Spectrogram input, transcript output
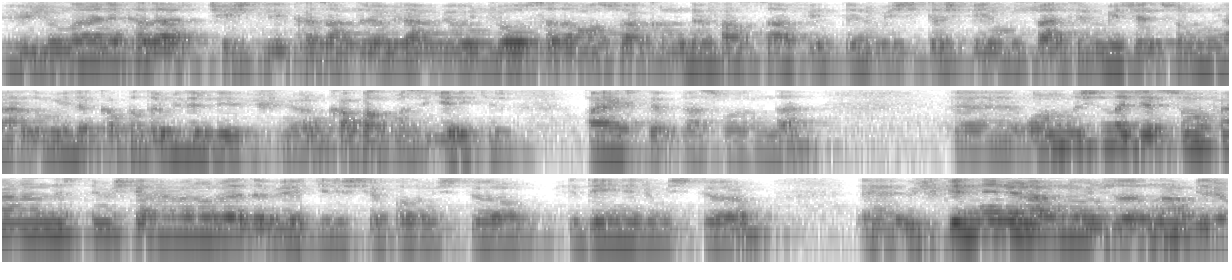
hücumlara ne kadar çeşitlilik kazandırabilen bir oyuncu olsa da Masuaku'nun defans zafiyetlerini Beşiktaş El Musrati'nin ve Jetson'un yardımıyla kapatabilir diye düşünüyorum. Kapatması gerekir Ajax deplasmanında. Ee, onun dışında Jetson Fernandes demişken hemen oraya da bir giriş yapalım istiyorum, değinelim istiyorum. Ee, üçgenin en önemli oyuncularından biri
